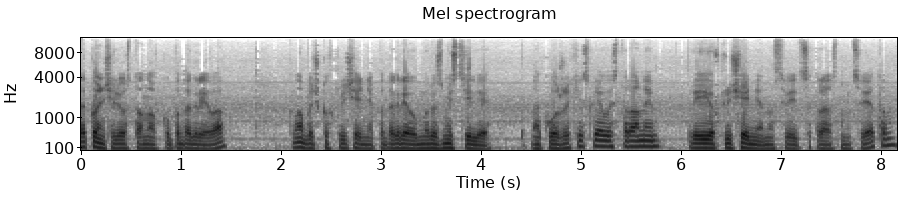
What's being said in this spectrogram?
Закончили установку подогрева. Кнопочку включения подогрева мы разместили на кожухе с левой стороны. При ее включении она светится красным цветом.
